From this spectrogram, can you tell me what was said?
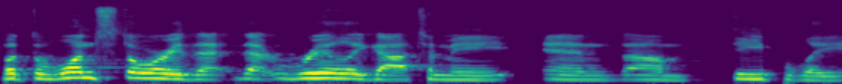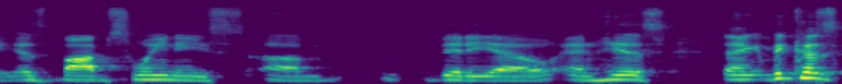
But the one story that that really got to me and um, deeply is Bob Sweeney's um, video and his thing because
